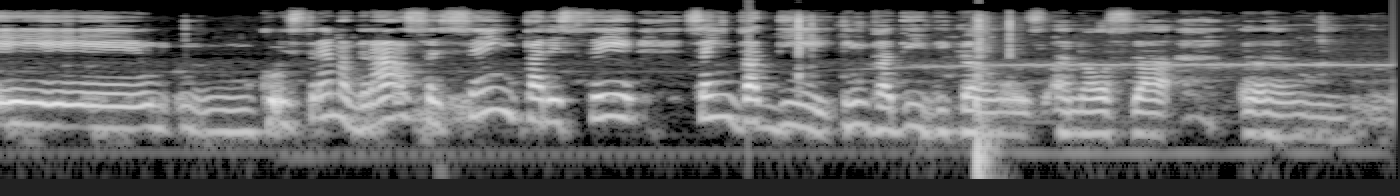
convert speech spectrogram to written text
e, com extrema graça, sem parecer, sem invadir, invadir, digamos, a nossa. Um,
